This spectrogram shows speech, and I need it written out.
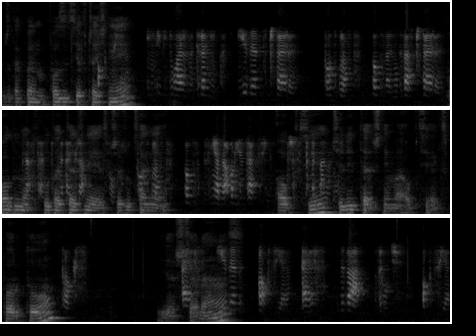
że tak powiem, pozycję wcześniej. Indywidualny trening. 1 z 4. Podgląd. Podmenu 2 z 4. Podgląd tutaj też nie jest przerzucanie opcji, czyli też nie ma opcji eksportu. Jeszcze F1. raz. Opcje. F2. Wróć. Opcje.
